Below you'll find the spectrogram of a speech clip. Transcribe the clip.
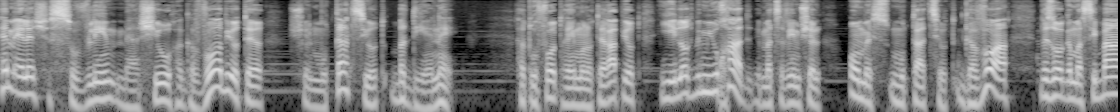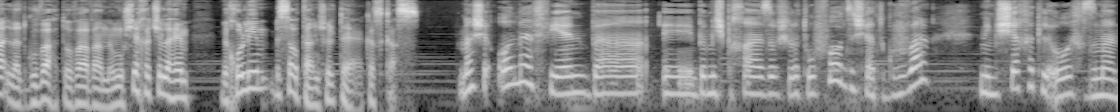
הם אלה שסובלים מהשיעור הגבוה ביותר של מוטציות ב-DNA. התרופות האימונותרפיות יעילות במיוחד במצבים של עומס מוטציות גבוה, וזו גם הסיבה לתגובה הטובה והממושכת שלהם בחולים בסרטן של תאי הקשקש. מה שעוד מאפיין ב, אה, במשפחה הזו של התרופות זה שהתגובה נמשכת לאורך זמן.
